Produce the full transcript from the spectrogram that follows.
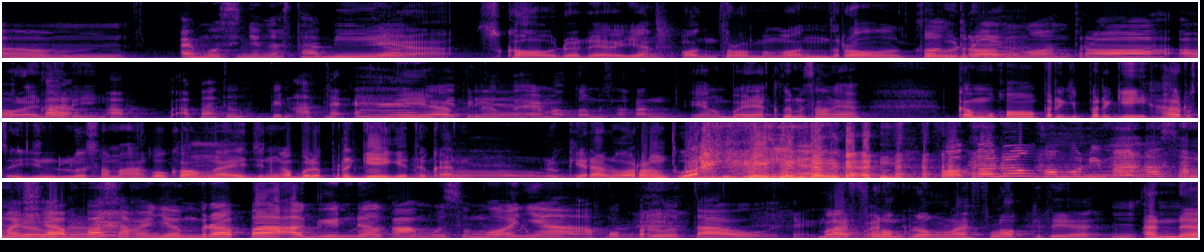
em, emosinya nggak stabil Iya, kalau udah ada yang kontrol mengontrol tuh kontrol mengontrol oh, mulai dari- ap- apa tuh pin ATM iya gitu pin ya. ATM atau misalkan yang banyak tuh misalnya kamu kalau mau pergi-pergi harus izin dulu sama aku kalau Hmm. nggak izin nggak boleh pergi gitu kan Oh. lu kira lu orang tuanya Iya. Foto dong kamu di mana sama Iya, siapa benar. sampai jam berapa agenda kamu semuanya aku perlu tahu. Kayak Maaf, live vlog dong, live vlog gitu ya. anda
